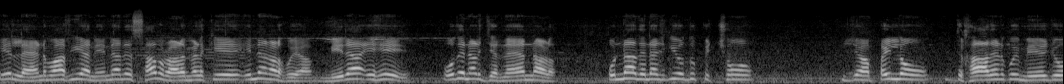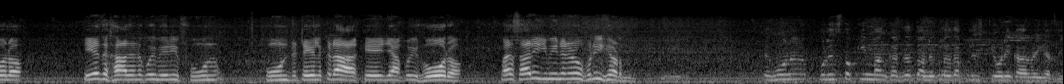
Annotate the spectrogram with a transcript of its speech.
ਇਹ ਲੈਂਡ ਮਾਫੀਆ ਨੇ, ਇਹਨਾਂ ਦੇ ਸਭ ਰਲ ਮਿਲ ਕੇ ਇਹਨਾਂ ਨਾਲ ਹੋਇਆ। ਮੇਰਾ ਇਹ, ਉਹਦੇ ਨਾਲ ਜਰਨੈਲ ਨਾਲ। ਉਹਨਾਂ ਦਿਨਾਂ 'ਚ ਕੀ ਉਦੋਂ ਪਿੱਛੋਂ ਜਾਂ ਪਹਿਲੋਂ ਦਿਖਾ ਦੇਣ ਕੋਈ ਮੇਲ ਜੋਲ, ਇਹ ਦਿਖਾ ਦੇਣ ਕੋਈ ਮੇਰੀ ਫੋਨ ਫੋਨ ਡਿਟੇਲ ਕਢਾ ਕੇ ਜਾਂ ਕੋਈ ਹੋਰ ਮੈਂ ਸਾਰੀ ਜ਼ਮੀਨ ਇਹਨਾਂ ਨੂੰ ਫਰੀ ਛੱਡਣੀ ਤੇ ਹੁਣ ਪੁਲਿਸ ਤੋਂ ਕੀ ਮੰਗ ਕਰਦੇ? ਹੋ? ਤੁਹਾਨੂੰ ਕੀ ਲੱਗਦਾ ਪੁਲਿਸ ਕਿਉਂ ਨਹੀਂ ਕਾਰਵਾਈ ਕਰਦੀ?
